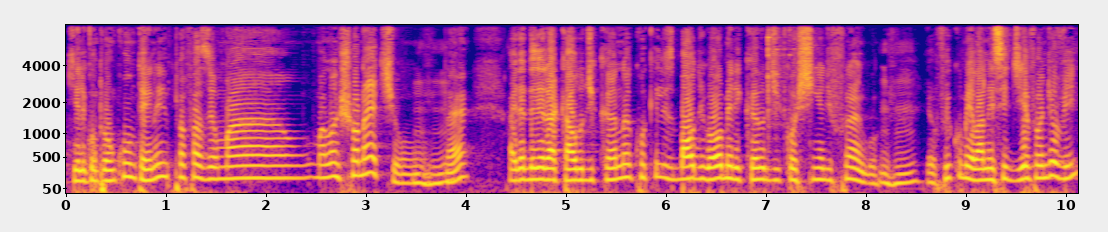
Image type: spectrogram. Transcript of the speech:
que ele comprou um container para fazer uma, uma lanchonete, um, né? A ideia dele era caldo de cana com aqueles balde igual americano de coxinha de frango. Eu fui comer lá nesse dia, foi onde eu vi.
